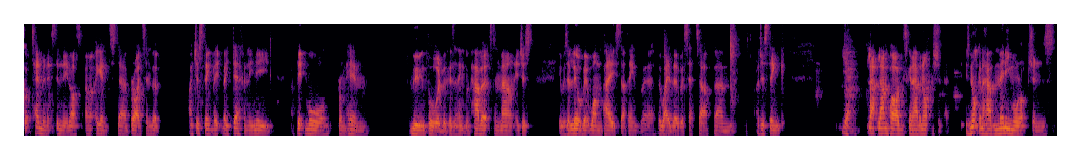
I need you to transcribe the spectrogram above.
got ten minutes, didn't he, last uh, against uh, Brighton? But I just think they, they definitely need a bit more from him moving forward because I think with Havertz and Mount, it just it was a little bit one paced. I think uh, the way they were set up. Um, I just think, yeah, Lampard is going to have an option. He's not going to have many more options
